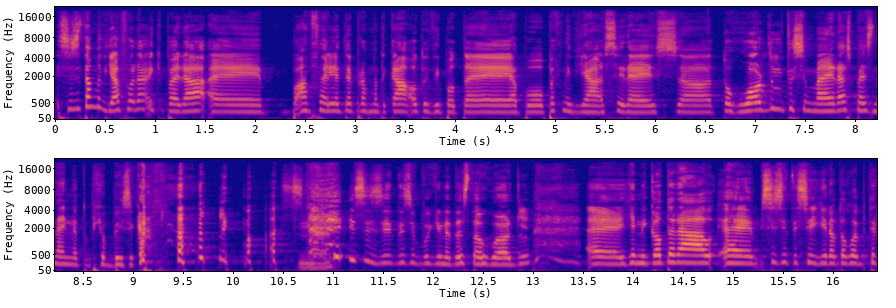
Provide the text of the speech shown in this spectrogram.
συζητάμε διάφορα εκεί πέρα. Ε, αν θέλετε πραγματικά οτιδήποτε από παιχνιδιά, σειρές, α, το Wordle της ημέρας παίζει να είναι το πιο busy κανάλι μας. Ναι. Η συζήτηση που γίνεται στο Wordle. Ε, γενικότερα, ε, συζήτηση γύρω από το Web3,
